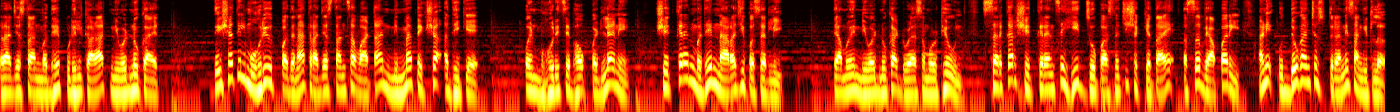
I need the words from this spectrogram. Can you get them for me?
राजस्थानमध्ये पुढील काळात निवडणूक आहेत. देशातील मोहरी उत्पादनात राजस्थानचा वाटा निम्म्यापेक्षा अधिक आहे. पण मोहरीचे भाव पडल्याने शेतकऱ्यांमध्ये नाराजी पसरली. त्यामुळे निवडणुका डोळ्यासमोर ठेवून सरकार शेतकऱ्यांचे हित जोपासण्याची शक्यता आहे असं व्यापारी आणि उद्योगांच्या सूत्रांनी सांगितलं.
